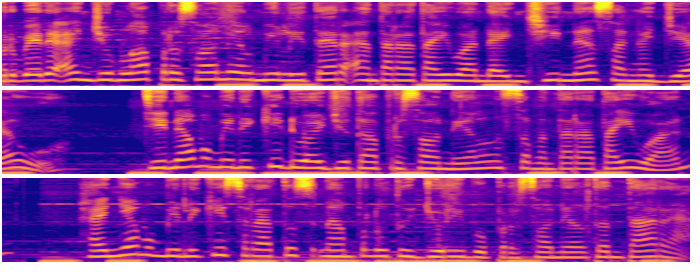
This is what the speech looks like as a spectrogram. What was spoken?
Perbedaan jumlah personil militer antara Taiwan dan China sangat jauh. China memiliki 2 juta personil, sementara Taiwan hanya memiliki 167 ribu personil tentara.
